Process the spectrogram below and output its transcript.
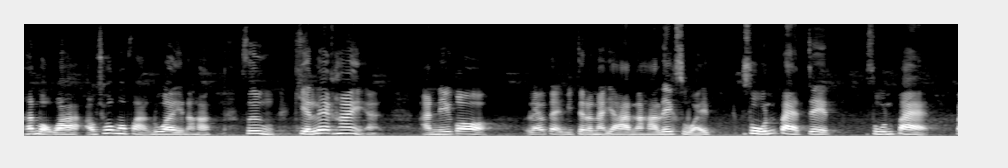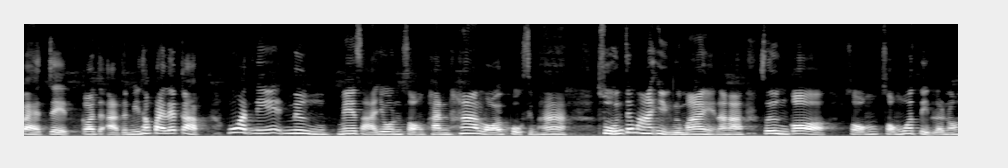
ท่านบอกว่าเอาโชคมาฝากด้วยนะคะ ซึ่งเขียนเลขให้อะอันนี้ก็แล้วแต่วิจารณญาณนะคะ เลขสวย 087 08 87 ก็จะอาจจะมีทั้งไปและกลับ งวดนี้ 1 เมษายน 2565 ศูนย์จะมาอีกหรือไม่นะคะ ซึ่งก็สองสองงวดติดแล้วเนาะ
